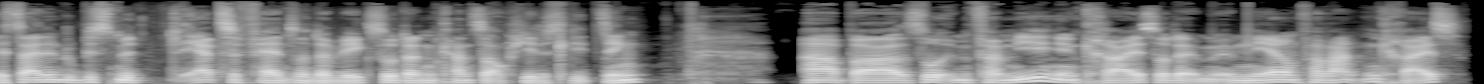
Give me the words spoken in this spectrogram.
es sei denn, du bist mit Ärztefans unterwegs, so dann kannst du auch jedes Lied singen. Aber so im Familienkreis oder im, im näheren Verwandtenkreis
